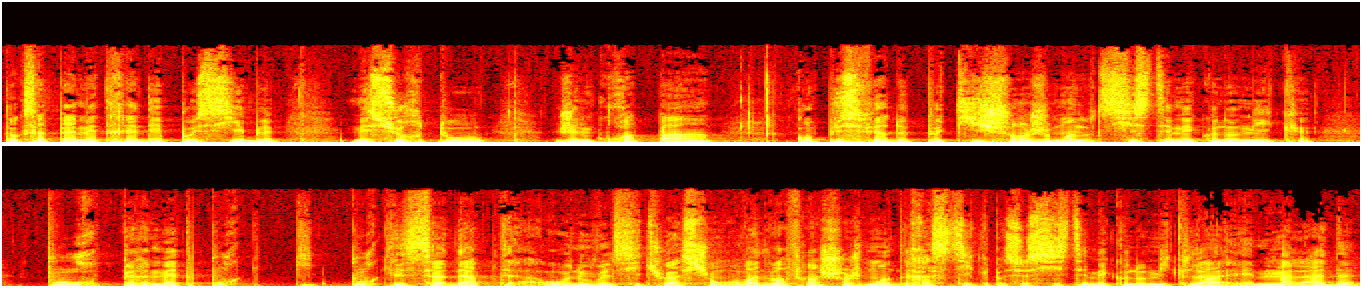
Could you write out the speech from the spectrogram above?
donc ça permettrait des possibles, mais surtout, je ne crois pas qu'on puisse faire de petits changements à notre système économique pour permettre pour pour qu'il s'adapte aux nouvelles situations. On va devoir faire un changement drastique parce que ce système économique là est malade,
